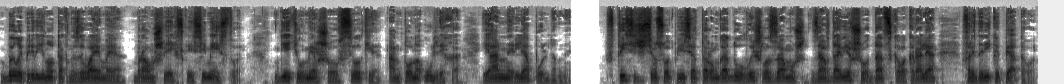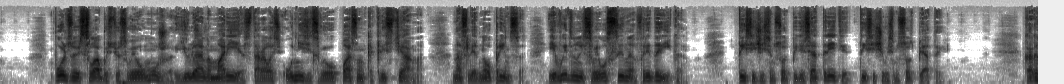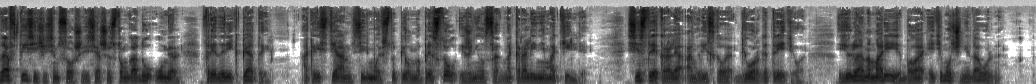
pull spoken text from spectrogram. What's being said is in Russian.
было переведено так называемое «брауншвейгское семейство», дети умершего в ссылке Антона Ульриха и Анны Леопольдовны. В 1752 году вышла замуж за овдовевшего датского короля Фредерика V. Пользуясь слабостью своего мужа, Юлиана Мария старалась унизить своего пасынка Кристиана, наследного принца, и выдвинуть своего сына Фредерика 1753-1805. Когда в 1766 году умер Фредерик V, а Кристиан VII вступил на престол и женился на Каролине Матильде, сестре короля английского Георга III, Юлиана Мария была этим очень недовольна.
